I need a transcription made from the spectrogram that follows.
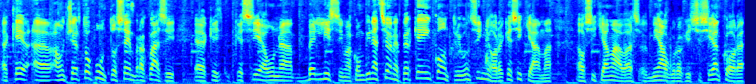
eh, che eh, a un certo punto sembra quasi eh, che, che sia una bellissima combinazione perché incontri un signore che si chiama o si chiamava, mi auguro che ci sia ancora,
